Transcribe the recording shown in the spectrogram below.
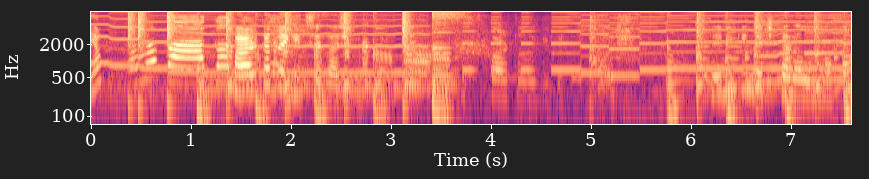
Yap. Parka da gideceğiz aşkım. Spartalı gibi. Koş. Seninkini de çıkaralım masa.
